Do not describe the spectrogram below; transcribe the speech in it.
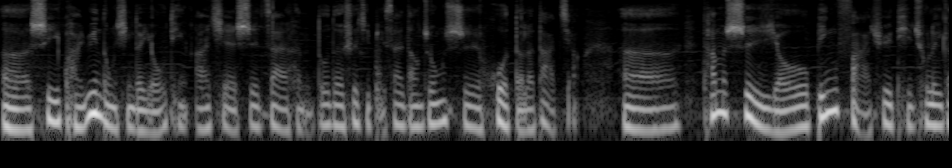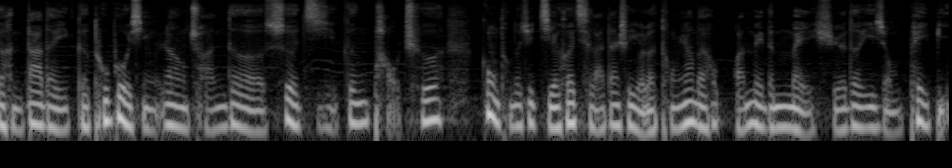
呃，是一款运动型的游艇，而且是在很多的设计比赛当中是获得了大奖。呃，他们是由兵法去提出了一个很大的一个突破性，让船的设计跟跑车。共同的去结合起来，但是有了同样的完美的美学的一种配比，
